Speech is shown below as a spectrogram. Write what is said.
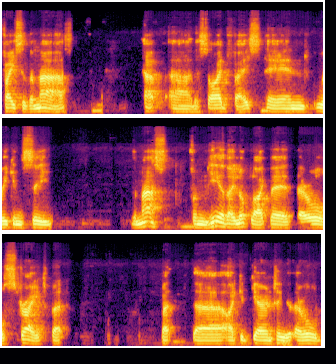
face of the mast, up uh, the side face, and we can see the mast from here. They look like they're they're all straight, but but uh, I could guarantee that they're all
